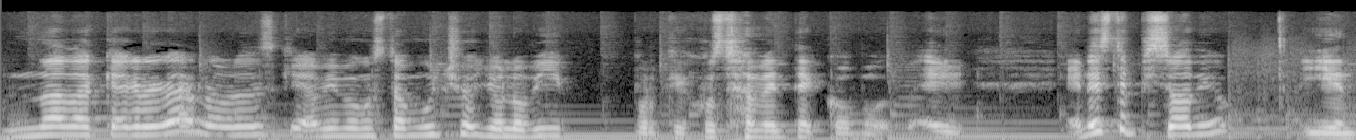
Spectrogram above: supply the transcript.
nada que agregar, la verdad es que a mí me gusta mucho, yo lo vi porque justamente como en este episodio y en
